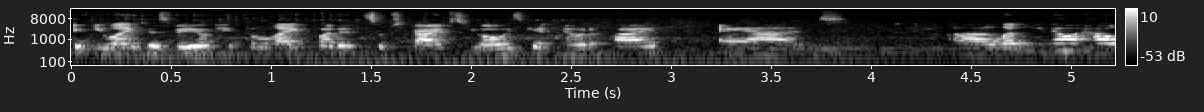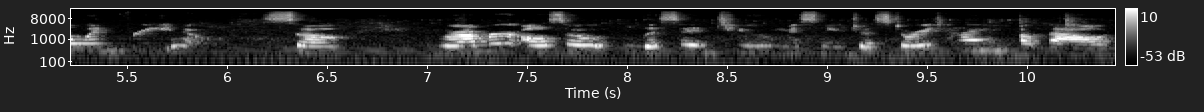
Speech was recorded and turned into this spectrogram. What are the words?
If you like this video, hit the like button, subscribe so you always get notified, and uh, let me know how it went for you. So remember also listen to Miss Nuccia's story time about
